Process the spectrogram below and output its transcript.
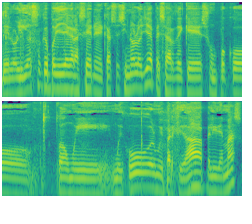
de, lo lioso que podía llegar a ser en el caso de Synology, a pesar de que es un poco todo muy, muy cool, muy parecido a Apple y demás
